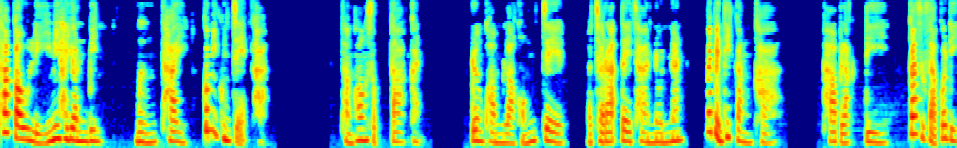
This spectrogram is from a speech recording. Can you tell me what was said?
ถ้าเกาหลีมีฮยอนบิน เมืองไทยก็มีคุณเจดค่ะทั้งห้องสบตากัน เรื่องความหล่อของเจดวัชระเตชานนท์นั้นไม่เป็นที่กังขา ภาพลักษณ์ดี การศึกษาก็ดี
